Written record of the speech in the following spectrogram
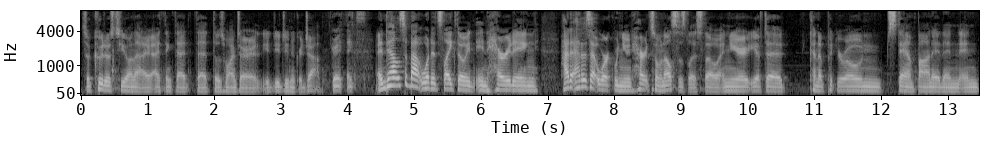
so kudos to you on that. I, I think that that those wines are you- you're doing a great job. Great, thanks. And tell us about what it's like though in inheriting. How, do, how does that work when you inherit someone else's list though, and you you have to kind of put your own stamp on it and and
